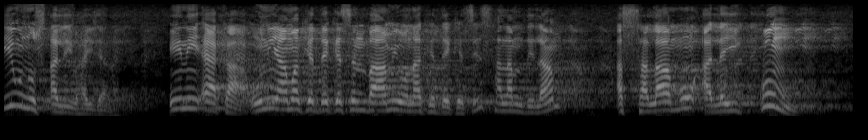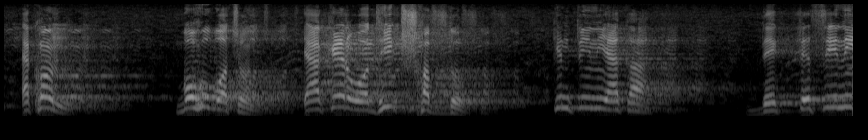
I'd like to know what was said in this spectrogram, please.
ইউনুস আলী ভাইজান ইনি একা। উনি আমাকে দেখেছেন বা আমি ওনাকে দেখেছি। সালাম দিলাম। আসসালামু আলাইকুম। এখন বহু বচন একের অধিক শব্দ। কিন্তু ইনি একা। দেখতেছি ইনি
